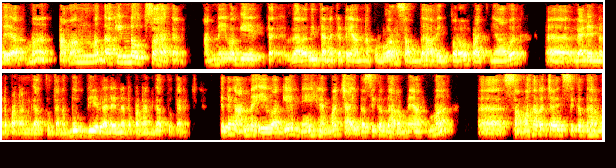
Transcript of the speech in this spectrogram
දෙයක්ම Tamanම දකින්න උත්සාහ කරනවා. අන්න ඒ වගේ වැරදි තැනකට යන්න පුළුවන් සද්ධාවෙන් තොරව ප්‍රඥාව වැඩෙන්නට පටන් ගත්ත තැන බුද්ධිය වැඩෙන්නට පටන් ගත්ත තැන. ඉතින් අන්න ඒ වගේ මේ හැම චෛතසික ධර්මයක්ම සමහර චෛතසික ධර්ම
